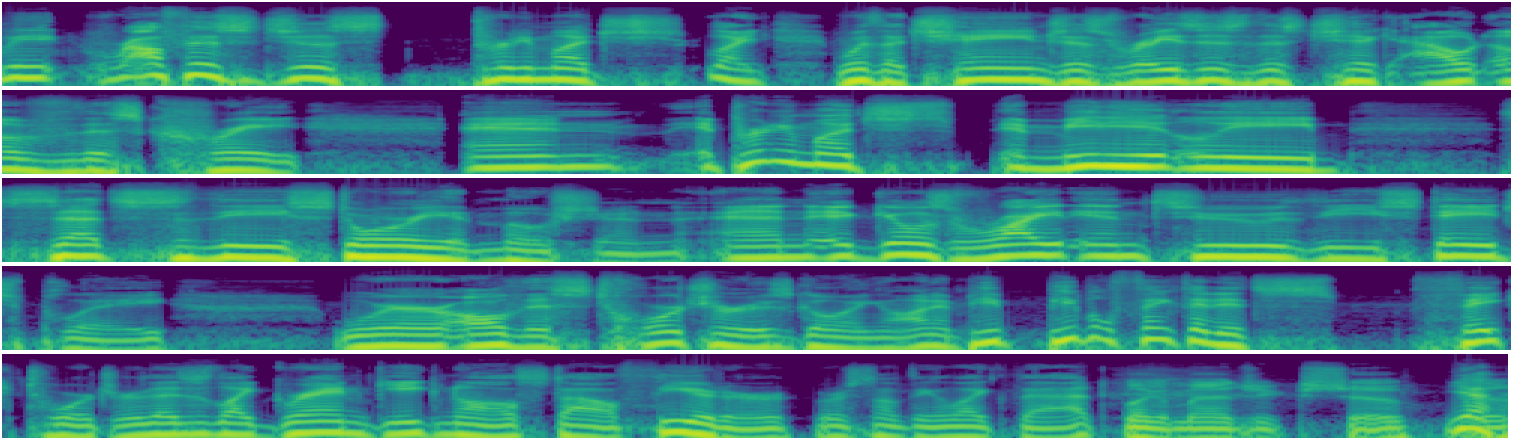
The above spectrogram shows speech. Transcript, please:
mean, Ralphus just pretty much like with a chain just raises this chick out of this crate, and it pretty much immediately sets the story in motion and it goes right into the stage play where all this torture is going on and pe- people think that it's fake torture this is like grand guignol style theater or something like that Like a magic show. yeah,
